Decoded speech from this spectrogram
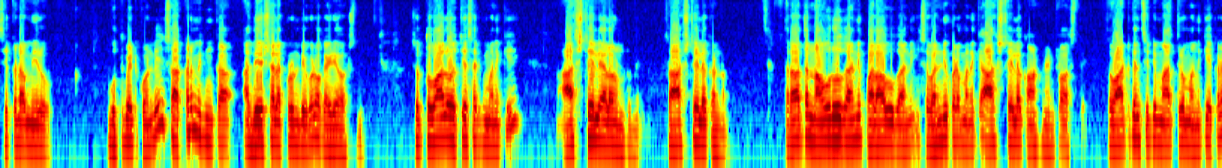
సో ఇక్కడ మీరు గుర్తుపెట్టుకోండి. సో అక్కడ మీకు ఇంకా ఆ దేశాలు ఎక్కడ ఉంటాయి కూడా ఒక ఐడియా వస్తుంది. సో తువాలు వచ్చేసరికి మనకి ఆస్ట్రేలియాలో ఉంటుంది. సో ఆస్ట్రేలియా ఖండం. తర్వాత నౌరు కానీ పలావు కానీ సో ఇవన్నీ కూడా మనకి ఆస్ట్రేలియా కాంటినెంట్లో వస్తాయి. సో వాటికన్ సిటీ మాత్రం మనకి ఇక్కడ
